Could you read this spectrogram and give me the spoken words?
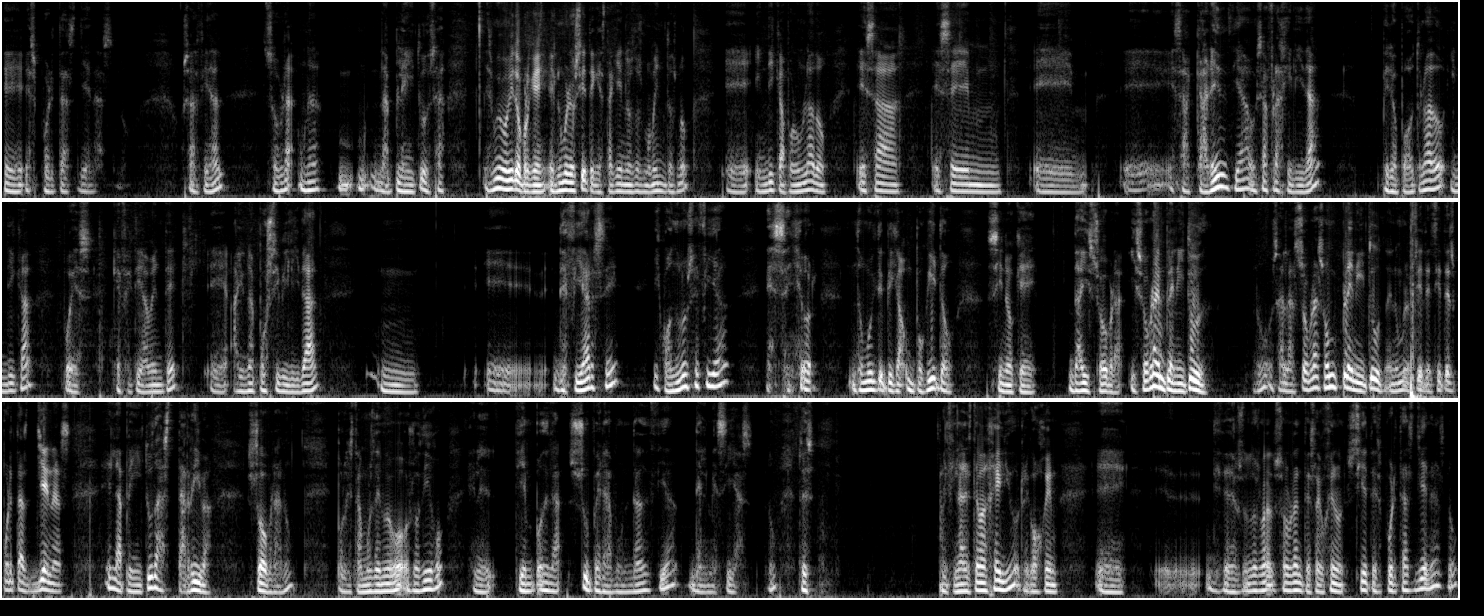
eh, espuertas llenas. O sea, al final sobra una, plenitud. O sea, es muy bonito porque el número 7, que está aquí en los dos momentos, ¿no? Eh, indica, por un lado, esa, mm, eh, esa carencia o esa fragilidad, pero por otro lado indica pues que efectivamente eh, hay una posibilidad mm, eh, de fiarse y cuando uno se fía, el Señor no multiplica un poquito, sino que da y sobra, y sobra en plenitud. O sea, las sobras son plenitud, el número 7, siete puertas llenas, en la plenitud hasta arriba, sobra, ¿no? Porque estamos de nuevo, os lo digo, en el tiempo de la superabundancia del Mesías, ¿no? Entonces, al final de este Evangelio recogen, eh, eh, dice, de los dos sobrantes recogieron siete puertas llenas, ¿no?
